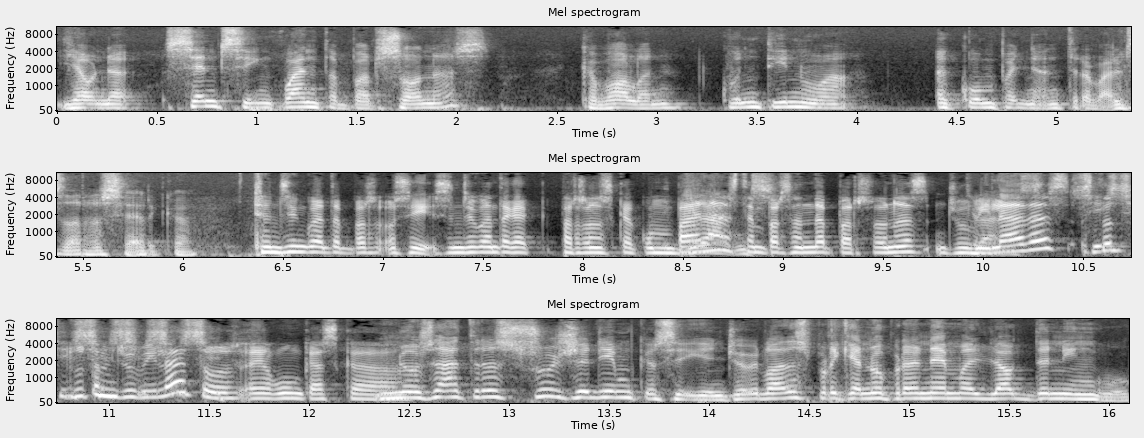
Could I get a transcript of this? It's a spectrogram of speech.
Hi ha una 150 persones que volen continuar acompanyant treballs de recerca. 150, perso o sigui, 150 persones que acompanyen, Grans. estem parlant de persones jubilades. Grans. Sí, Tot, sí, tothom sí, sí, jubilat sí, sí. o hi ha algun cas que... Nosaltres suggerim que siguin jubilades perquè no prenem el lloc de ningú.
